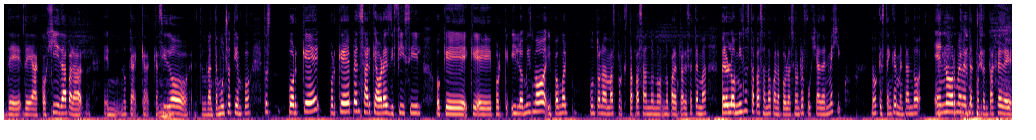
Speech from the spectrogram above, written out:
de, de, acogida para, en, que, que, ha sido este, durante mucho tiempo. Entonces, ¿por qué, ¿por qué pensar que ahora es difícil o que, que porque, y lo mismo, y pongo el punto nada más porque está pasando, no, no para entrar a ese tema, pero lo mismo está pasando con la población refugiada en México que está incrementando enormemente el porcentaje de,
